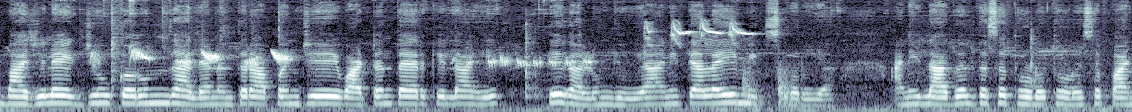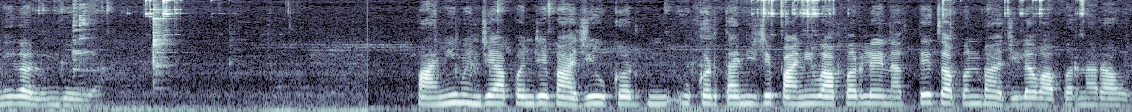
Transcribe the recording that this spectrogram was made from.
भाजीला एकजीव करून झाल्यानंतर आपण जे वाटण तयार केलं आहे ते घालून घेऊया आणि त्यालाही मिक्स करूया. आणि लागल तसं थोडं थोडंसं पाणी घालून घेऊया. पाणी म्हणजे आपण जे भाजी उकड उकडताना जे पाणी वापरले ना तेच आपण भाजीला वापरणार आहोत.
